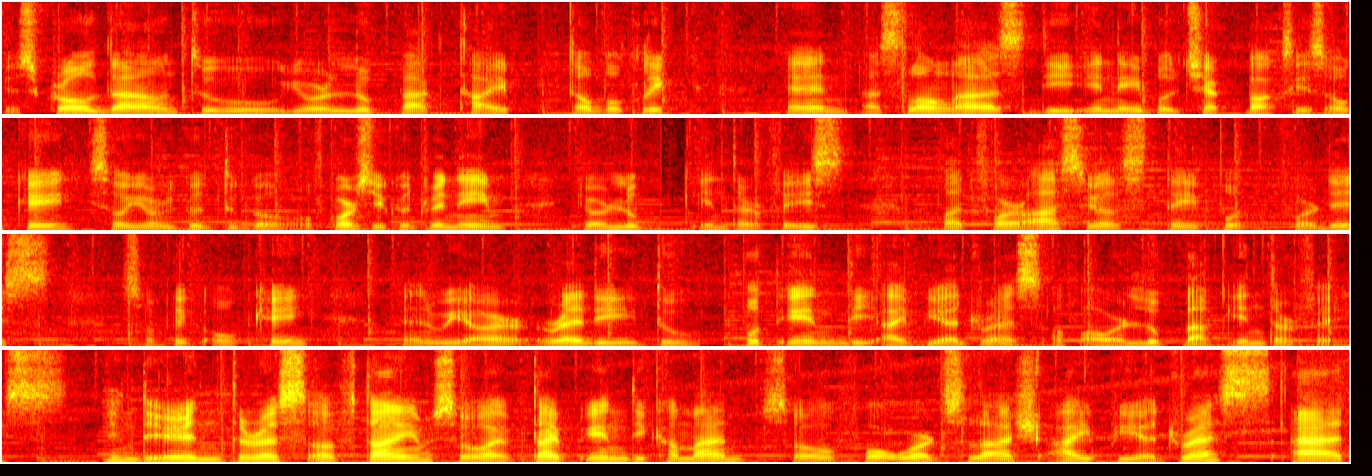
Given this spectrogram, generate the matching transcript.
you scroll down to your loopback type double click and as long as the enable checkbox is okay so you're good to go. Of course you could rename your loop interface but for us we'll stay put for this. So click ok and we are ready to put in the IP address of our loopback interface in the interest of time so I've typed in the command. So forward slash IP address add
